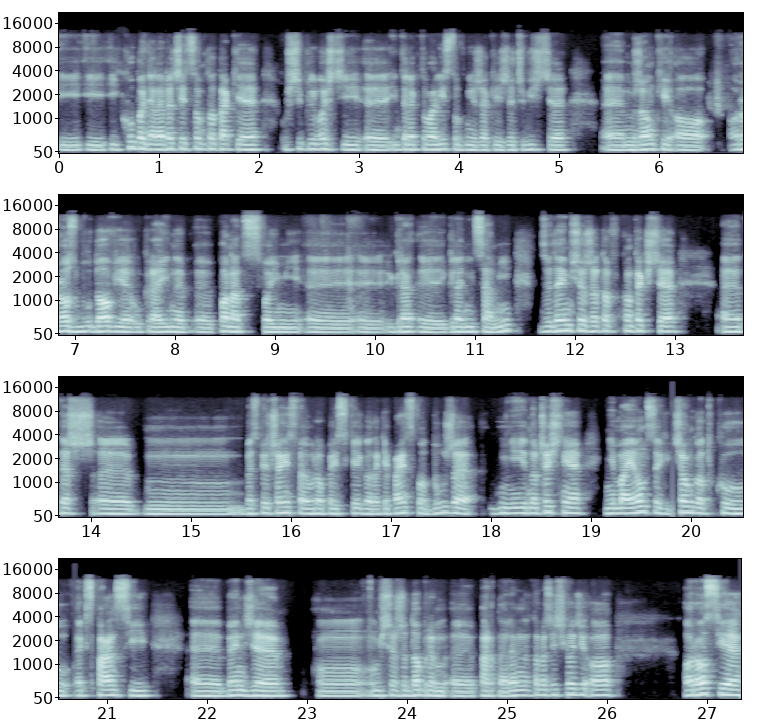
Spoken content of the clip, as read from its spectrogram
i, i, i Kubeń, ale raczej są to takie uszczypliwości intelektualistów niż jakieś rzeczywiście mrzonki o, rozbudowie Ukrainy ponad swoimi granicami. Więc wydaje mi się, że to w kontekście E, też e, mm, bezpieczeństwa europejskiego, takie państwo duże, jednocześnie nie mających ciągot ku ekspansji, e, będzie mm, myślę, że dobrym partnerem. Natomiast jeśli chodzi o, o Rosję,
